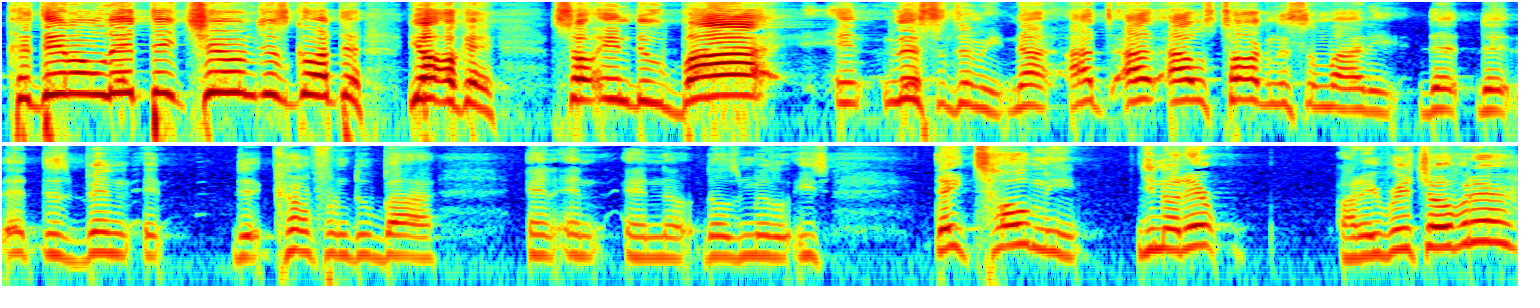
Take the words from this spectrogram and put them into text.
Because they don't let their children just go out there. Y'all, okay. So in Dubai, listen to me. Now, I, I, I was talking to somebody that, that, that has been, eh, that come from Dubai and, and, and those Middle East. They told me, you know, they're, are they rich over there?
